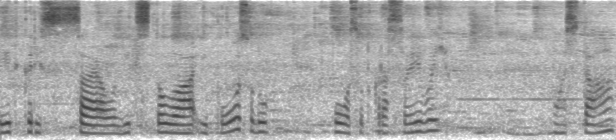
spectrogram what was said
від крісел, від стола і посуду. Посуд красивий. Ось так.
